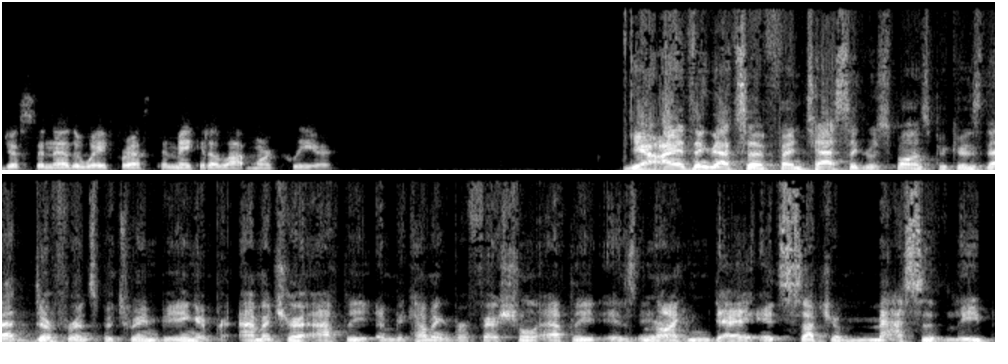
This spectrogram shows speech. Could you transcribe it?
just another way for us to make it a lot more clear. Yeah, I think that's a fantastic response because that difference between being an amateur athlete and becoming a professional athlete is yeah. night and day. It's such a massive leap.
